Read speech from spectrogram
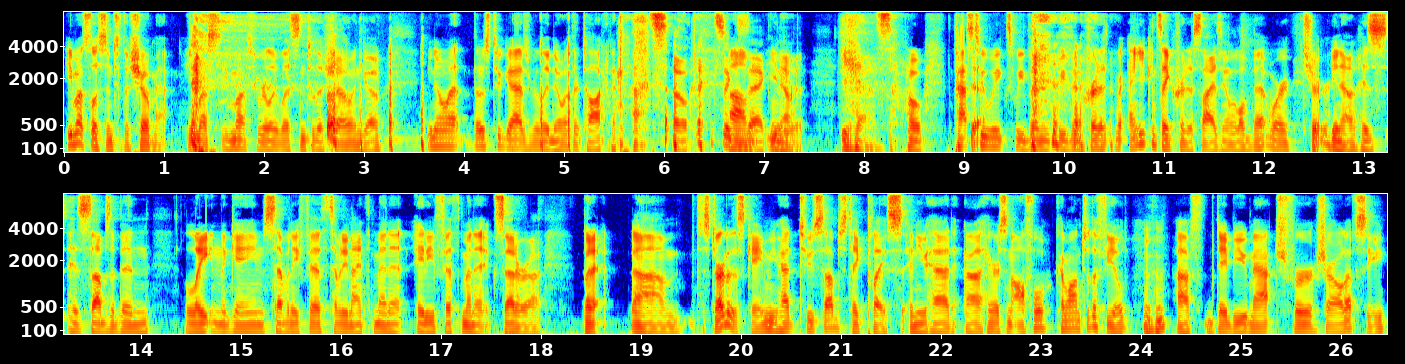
He must listen to the show, Matt. He must he must really listen to the show and go, you know what? Those two guys really know what they're talking about. So That's um, exactly you know. it. Yeah. So past two weeks we've been we've been criti- you can say criticizing a little bit where Sure. you know his his subs have been late in the game, 75th, 79th minute, 85th minute, etc. But um, at the start of this game, you had two subs take place, and you had uh, Harrison Afful come onto the field, uh, f- debut match for Charlotte FC,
